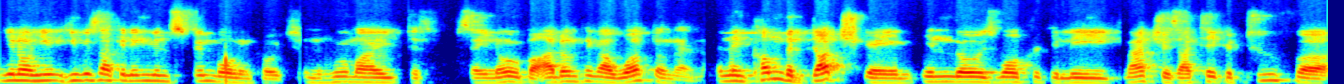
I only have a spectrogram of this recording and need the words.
you know, he, he was like an England spin bowling coach, and whom I just say no? But I don't think I worked on that. And then come the Dutch game in those World Cricket League matches, I take a two for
